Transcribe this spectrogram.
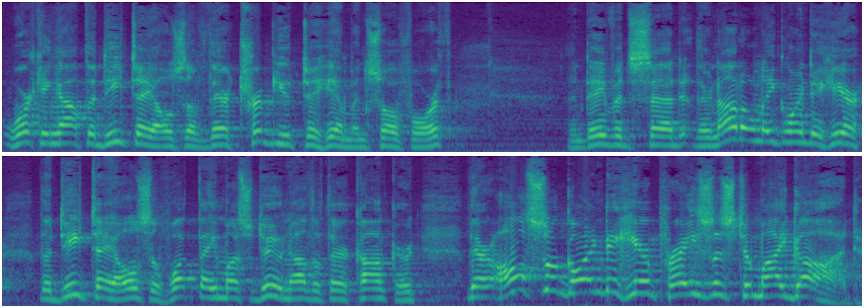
working out the details of their tribute to him and so forth. And David said, They're not only going to hear the details of what they must do now that they're conquered, they're also going to hear praises to my God.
